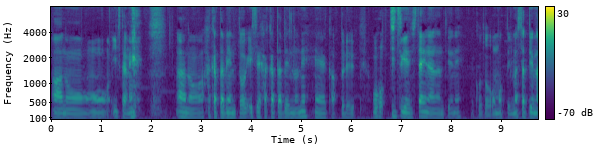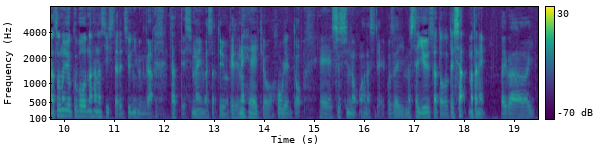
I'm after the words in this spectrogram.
あのー、いつかね あの博多弁とエセ博多弁のね、えー、カップルを実現したいななんていうねことを思っていましたっていう謎の欲望の話したら12分が経ってしまいました。というわけでね、えー、今日は方言と、えー、出身のお話でございました。ゆうさとでした。またね。バイバーイ。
